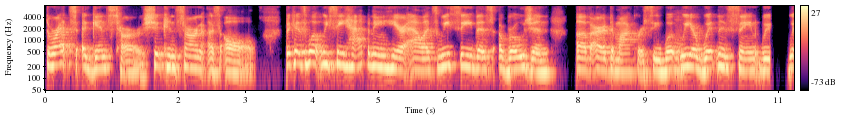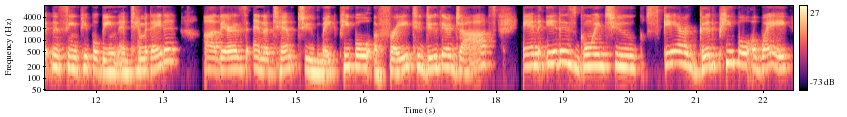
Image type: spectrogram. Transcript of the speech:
threats against her should concern us all because what we see happening here, Alex, we see this erosion of our democracy. What we are witnessing, we witnessing people being intimidated. Uh, there's an attempt to make people afraid to do their jobs, and it is going to scare good people away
